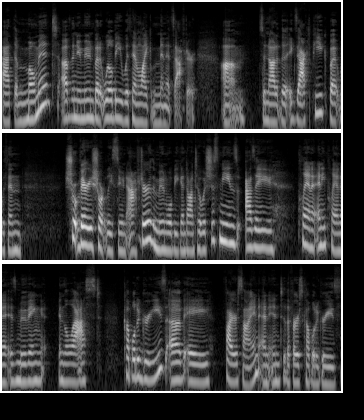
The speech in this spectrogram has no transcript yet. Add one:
at the moment of the new moon, but it will be within like minutes after. Um, so not at the exact peak, but within short, very shortly soon after, the moon will be Gandanta, which just means as a planet, any planet is moving in the last couple degrees of a fire sign and into the first couple degrees,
